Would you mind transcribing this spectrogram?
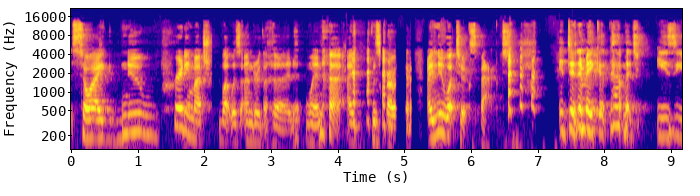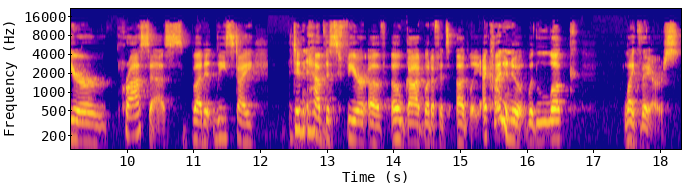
So I knew pretty much what was under the hood when I was growing up. I knew what to expect. It didn't make it that much easier process, but at least I didn't have this fear of, oh God, what if it's ugly? I kind of knew it would look like theirs.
